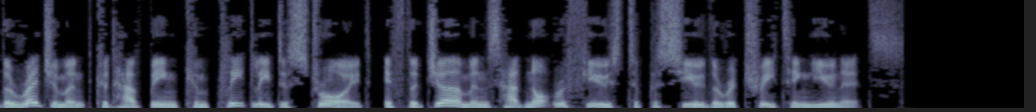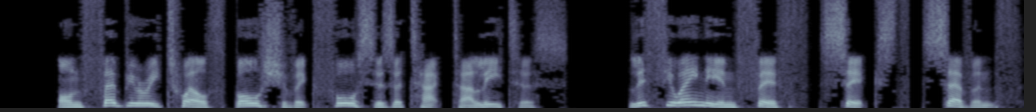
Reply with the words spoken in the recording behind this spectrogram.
The regiment could have been completely destroyed, if the Germans had not refused to pursue the retreating units. On February 12 Bolshevik forces attacked Alytus. Lithuanian 5th, 6th, 7th,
